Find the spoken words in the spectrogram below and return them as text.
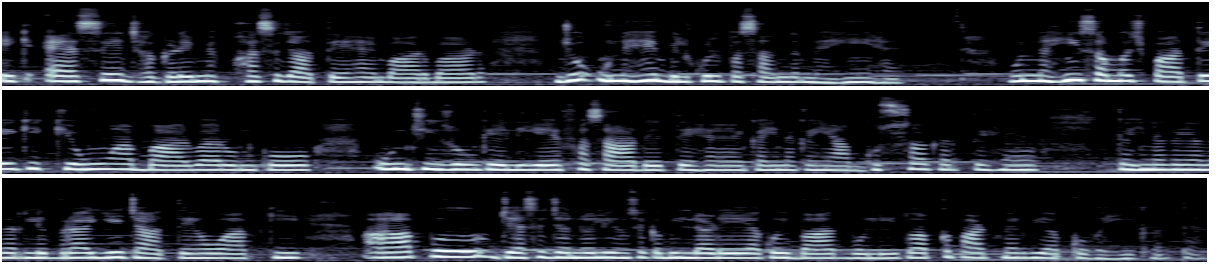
एक ऐसे झगड़े में फंस जाते हैं बार बार जो उन्हें बिल्कुल पसंद नहीं है। वो नहीं समझ पाते कि क्यों आप बार बार उनको उन चीज़ों के लिए फंसा देते हैं, कहीं ना कहीं आप गुस्सा करते हैं, कहीं ना कहीं अगर लिब्रा ये चाहते हो आपकी आप जैसे जनरली उनसे कभी लड़े या कोई बात बोली तो आपका पार्टनर भी आपको वही करता है।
